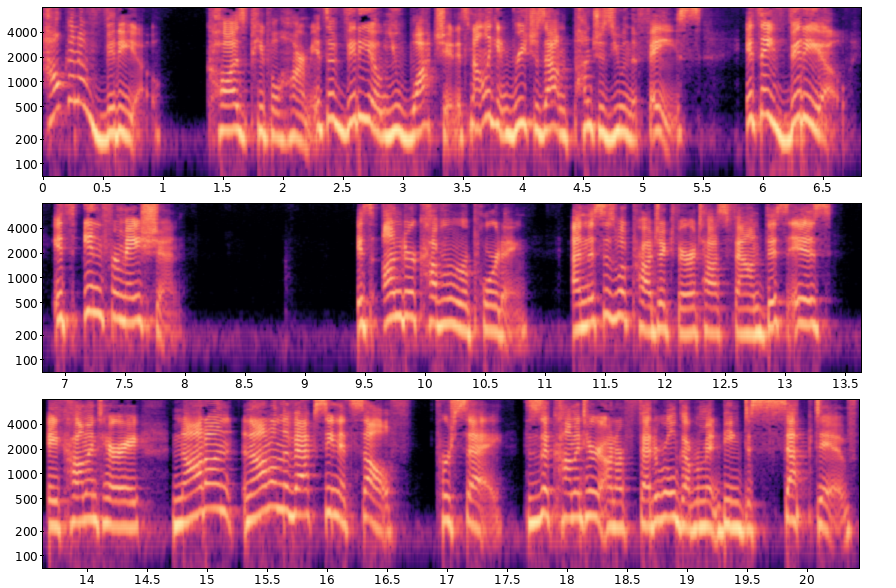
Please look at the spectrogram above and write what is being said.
How can a video cause people harm? It's a video. You watch it. It's not like it reaches out and punches you in the face. It's a video. It's information. It's undercover reporting. And this is what Project Veritas found. This is a commentary not on not on the vaccine itself per se. This is a commentary on our federal government being deceptive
